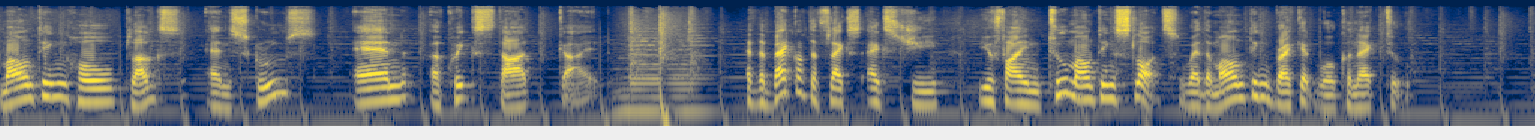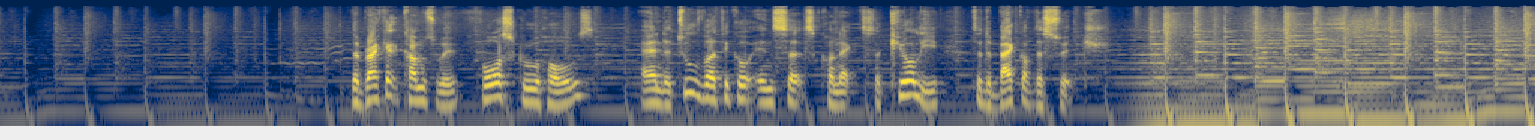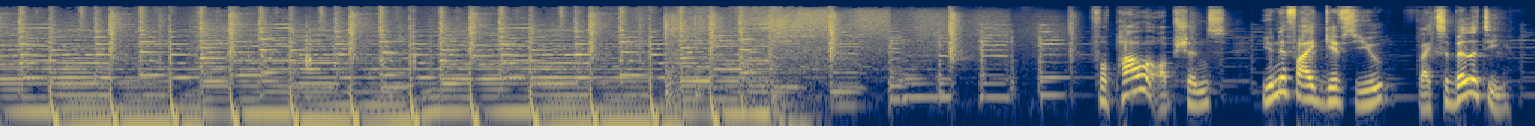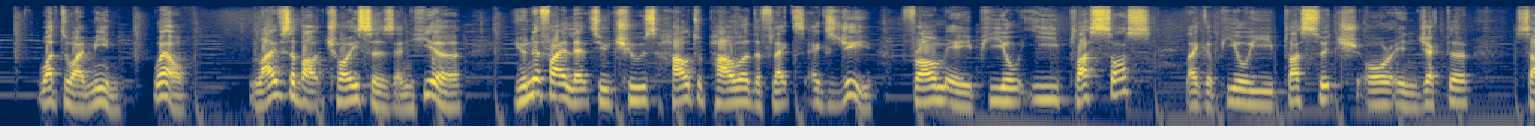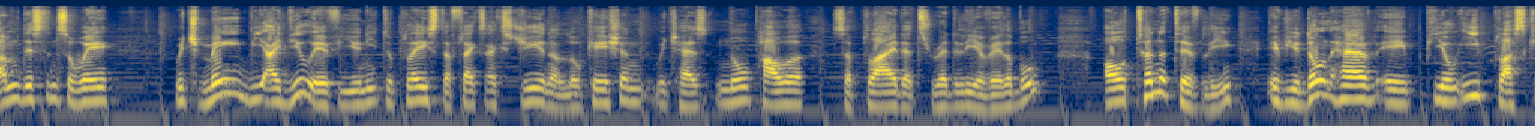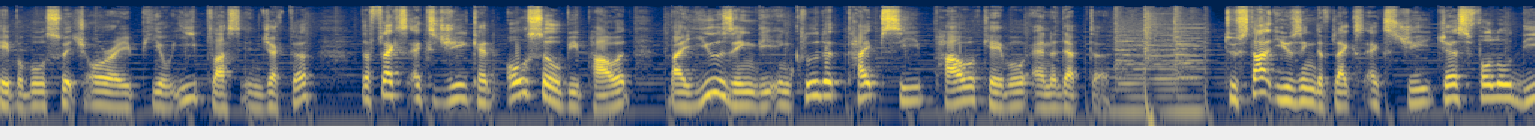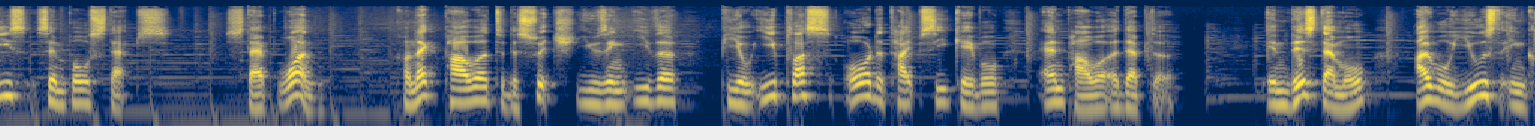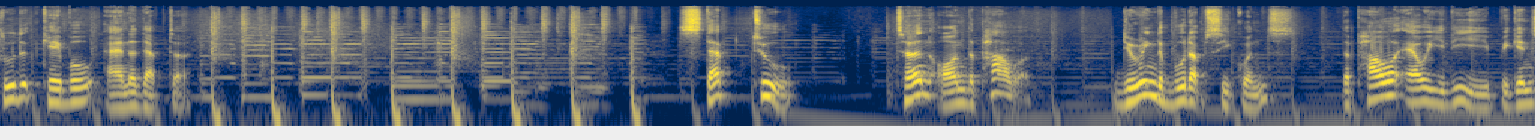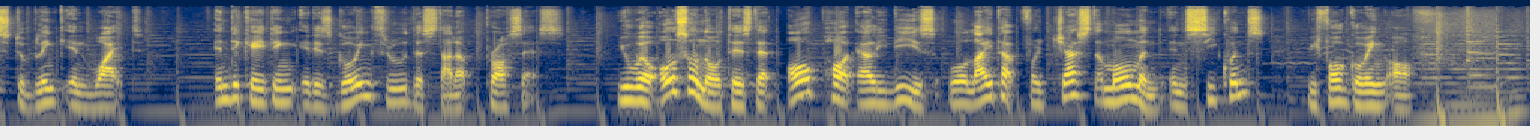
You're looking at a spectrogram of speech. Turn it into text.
Mounting hole plugs and screws, and a quick start guide. At the back of the Flex XG, you find two mounting slots where the mounting bracket will connect to. The bracket comes with four screw holes and the two vertical inserts connect securely to the back of the switch. For power options, UniFi gives you flexibility. What do I mean? Well, life's about choices and here, UniFi lets you choose how to power the Flex XG from a PoE plus source, like a PoE plus switch or injector some distance away, which may be ideal if you need to place the Flex XG in a location which has no power supply that's readily available, Alternatively, if you don't have a PoE Plus capable switch or a PoE Plus injector, the Flex XG can also be powered by using the included Type-C power cable and adapter. To start using the Flex XG, just follow these simple steps. Step 1. Connect power to the switch using either PoE Plus or the Type-C cable and power adapter. In this demo, I will use the included cable and adapter. Step 2. Turn on the power. During the boot up sequence, the power LED begins to blink in white, indicating it is going through the startup process. You will also notice that all port LEDs will light up for just a moment in sequence before going off.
